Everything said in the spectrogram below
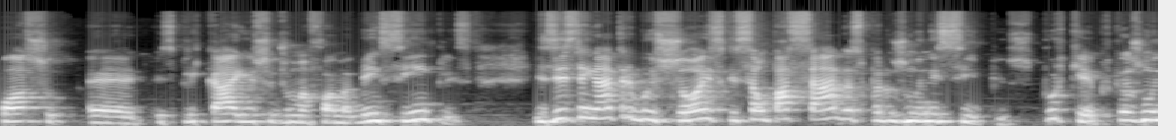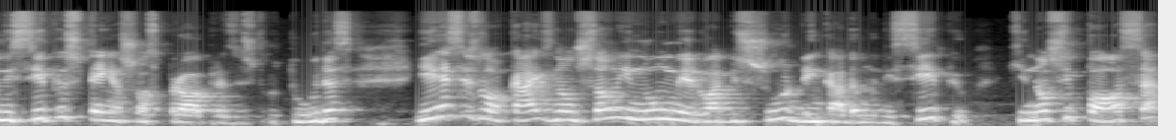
posso é, explicar isso de uma forma bem simples. Existem atribuições que são passadas para os municípios. Por quê? Porque os municípios têm as suas próprias estruturas e esses locais não são em número absurdo em cada município que não se possa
